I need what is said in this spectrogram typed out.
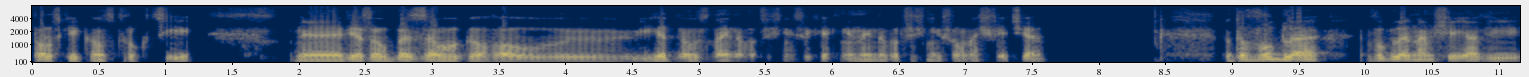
polskiej konstrukcji, wieżą bezzałogową, e, jedną z najnowocześniejszych, jak nie najnowocześniejszą na świecie, no to w ogóle, w ogóle nam się jawi e,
